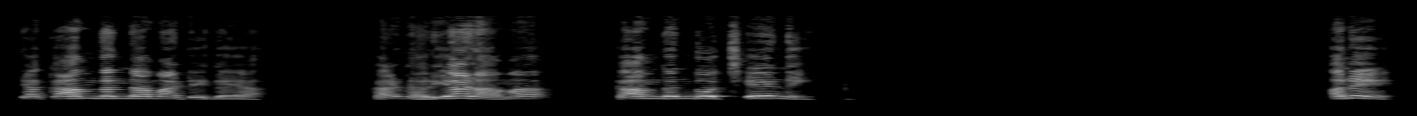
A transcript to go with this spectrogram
ત્યાં કામ ધંધા માટે ગયા. કારણ કે હરિયાણામાં કામ ધંધો છે નહીં. અને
